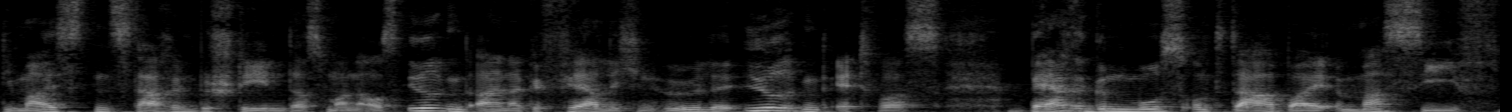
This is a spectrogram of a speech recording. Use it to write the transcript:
die meistens darin bestehen, dass man aus irgendeiner gefährlichen Höhle irgendetwas bergen muss und dabei massiv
